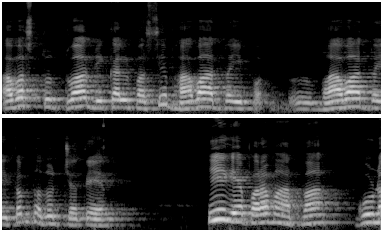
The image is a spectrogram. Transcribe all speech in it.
ಅವಸ್ತುತ್ವಾದ್ ವಿಕಲ್ಪಸ್ಯ ಭಾವಾದ್ವೈಪ, ಭಾವಾದ್ವೈತಂ ತದುಚ್ಯತೆ. ಹೀಗೆ ಪರಮಾತ್ಮ ಗುಣ,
